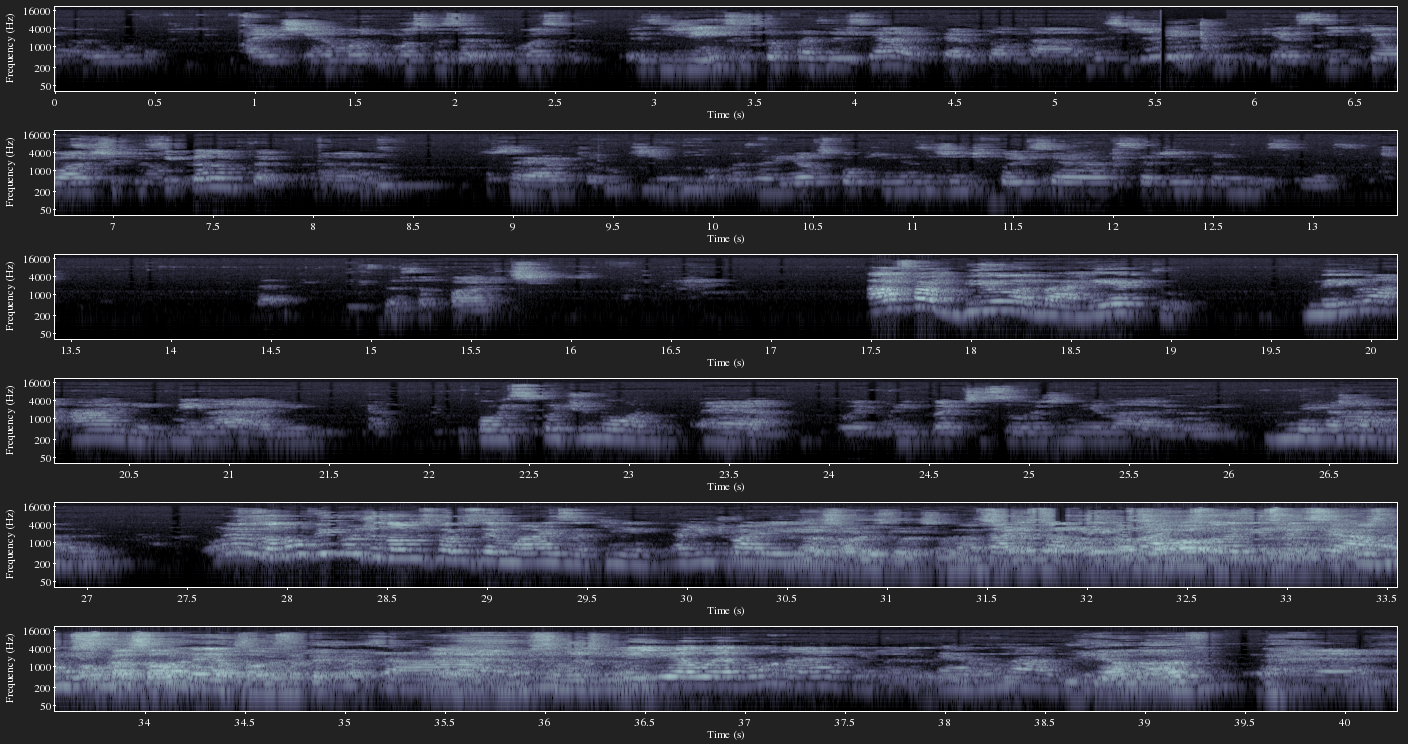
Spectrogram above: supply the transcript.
Aí tinha uma- umas coisas, algumas exigências eu fazia assim, ah, eu quero cantar desse jeito, porque é assim que eu acho que se canta, né? Certo. Então, mas aí aos pouquinhos a gente foi se, se ajeitando assim, nessa, né? nessa parte. A Fabiola Barreto, Neila Alien, Neila Ari, com esse codinome. é, foi, me batizou hoje Neila Ari. Neila Alien. Mas eu não vi codinomes para os demais aqui. A gente vai. Não, só os dois. Só os dois. tem É, vários é, dois em é, especial. é, É o é, casal, o é, casal extraterrestre. Tá. É, Ele é o Evan Nave, né? É, nada. E tem a nave. É.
